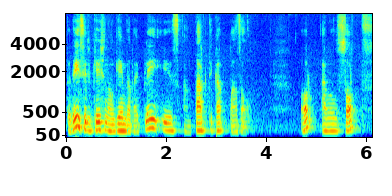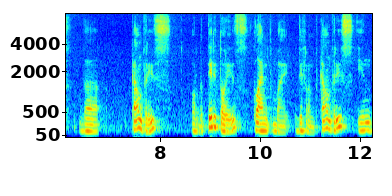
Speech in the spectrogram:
Today's educational game that I play is Antarctica Puzzle. Or I will sort the countries or the territories claimed by different countries in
